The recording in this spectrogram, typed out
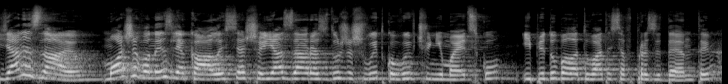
Я не знаю. Може, вони злякалися, що я зараз дуже швидко вивчу німецьку і піду балотуватися в президенти.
